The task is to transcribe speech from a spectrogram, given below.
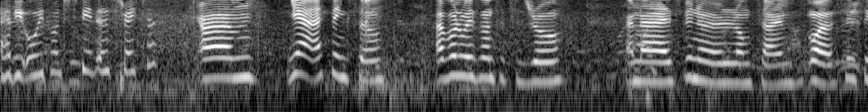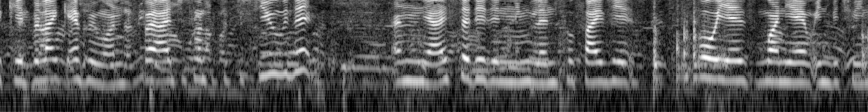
have you always wanted to be an illustrator? Um, yeah, I think so. I've always wanted to draw, and uh, it's been a long time. Well, since a kid, but like everyone. But I just wanted to pursue with it. And yeah, I studied in England for five years, four years, one year in between.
